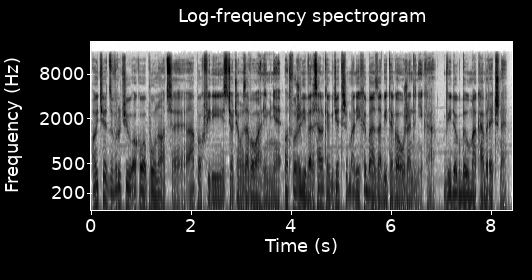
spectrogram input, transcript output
Ojciec wrócił około północy, a po chwili z ciocią zawołali mnie. Otworzyli wersalkę, gdzie trzymali chyba zabitego urzędnika. Widok był makabryczny.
